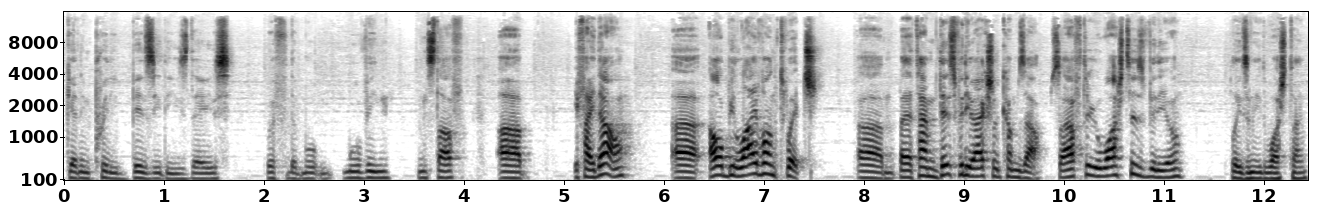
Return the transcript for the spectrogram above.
getting pretty busy these days with the mo moving and stuff. Uh, if I don't, uh, I'll be live on Twitch um, by the time this video actually comes out. So after you watch this video, please, I need watch time.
